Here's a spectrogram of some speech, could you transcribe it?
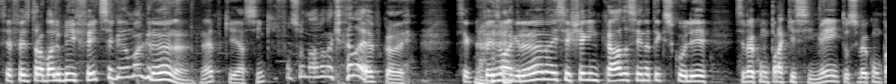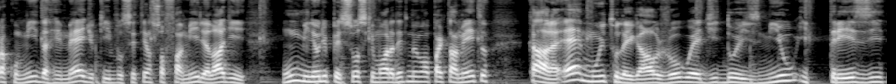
você fez o trabalho bem feito e você ganha uma grana, né? Porque é assim que funcionava naquela época, velho. Você fez uma grana e você chega em casa, você ainda tem que escolher se vai comprar aquecimento, se vai comprar comida, remédio, que você tem a sua família lá de um milhão de pessoas que mora dentro do mesmo apartamento. Cara, é muito legal. O jogo é de 2013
